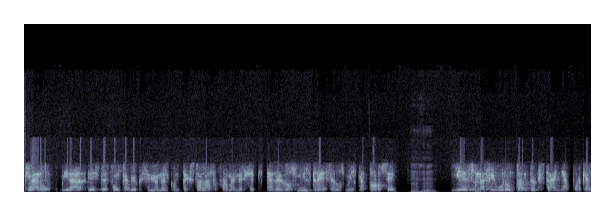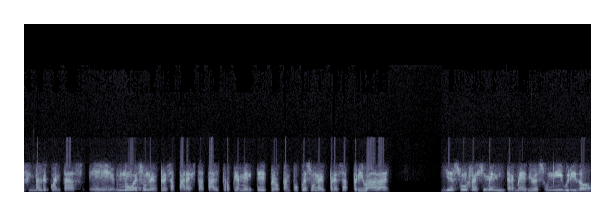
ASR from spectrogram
Claro, mira, este fue un cambio que se dio en el contexto de la reforma energética de 2013-2014 y es una figura un tanto extraña porque al final de cuentas eh, no es una empresa paraestatal propiamente, pero tampoco es una empresa privada y es un régimen intermedio, es un híbrido,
